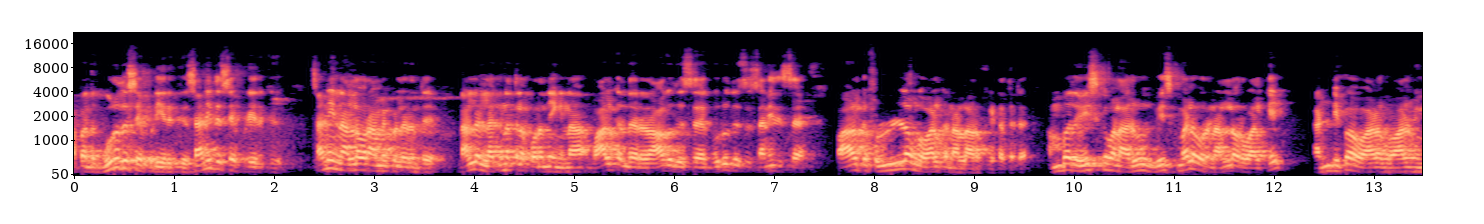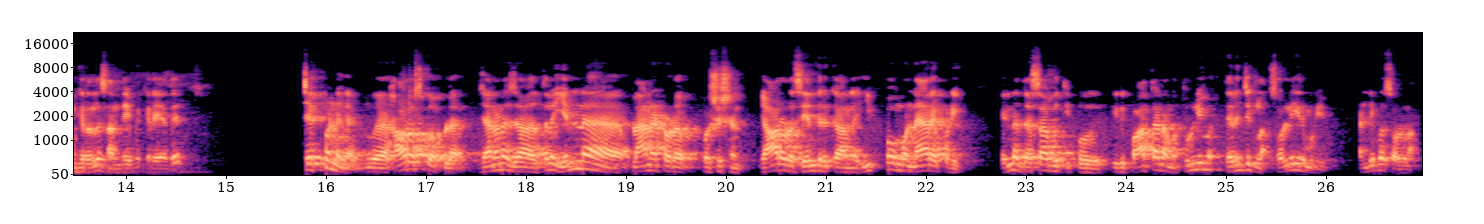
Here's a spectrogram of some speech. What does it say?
அப்போ அந்த குரு தசை எப்படி இருக்குது சனி தசை எப்படி இருக்குது சனி நல்ல ஒரு அமைப்பில் இருந்து நல்ல லக்னத்தில் பிறந்தீங்கன்னா வாழ்க்கை அந்த ராகு திசை குரு திசை சனி திசை வாழ்க்கை ஃபுல்லாக உங்கள் வாழ்க்கை நல்லா இருக்கும் கிட்டத்தட்ட. ஐம்பது வயசுக்கு மேலே அறுபது வயசுக்கு மேலே ஒரு நல்ல ஒரு வாழ்க்கை கண்டிப்பாக வாழ வாழ்வீங்கிறதுல சந்தேகமே கிடையாது. செக் பண்ணுங்க. உங்க ஹாரோஸ்கோப்ல ஜனன ஜாதகத்துல என்ன பிளானட்டோட பொசிஷன் யாரோட சேர்ந்துருக்காங்க இப்போ உங்க நேரம் எப்படி? என்ன தசாபுத்தி போகுது? இது பார்த்தா நம்ம துல்லியமாக தெரிஞ்சுக்கலாம் சொல்லிட முடியும். கண்டிப்பாக சொல்லலாம்.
